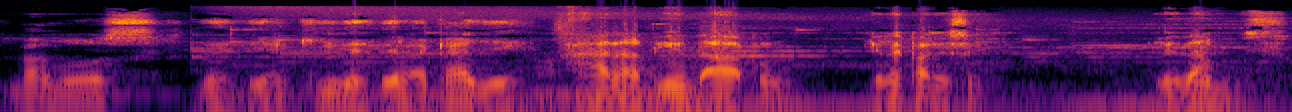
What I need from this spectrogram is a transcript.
Vamos desde aquí, desde la calle, a la tienda Apple. ¿Qué les parece? Le damos.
